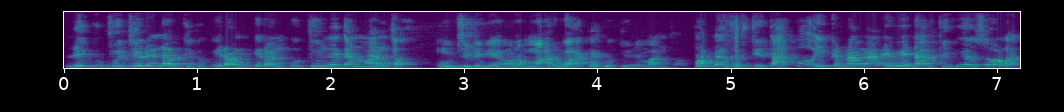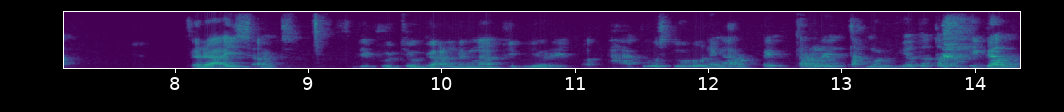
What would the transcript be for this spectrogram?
Lha iku bojone Nabi ku pirang-pirang, kudune kan mantap. Jenenge ana marwah akeh kudune mantap. Tapi harus ditakoki kenangane wae Nabi ya sholat. Jadi Aisyah di bojo gandeng Nabi yo repot. Aku wis turu ning ngarepe, terlentang ngono yo tetep tinggal.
